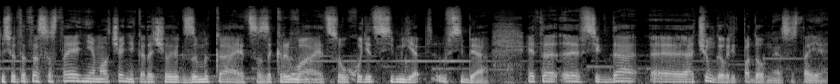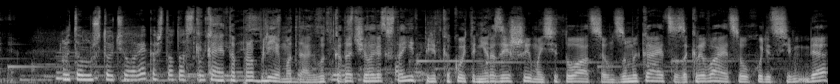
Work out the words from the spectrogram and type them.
то есть вот это состояние молчания, когда человек замыкается, закрывается, уходит в, семье, в себя, это э, всегда э, о чем говорит подобное состояние? О том, что у человека что-то случилось. Какая-то проблема, да. Вот когда человек стоит перед какой-то неразрешимой ситуацией, он замыкается, закрывается, уходит в себя,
